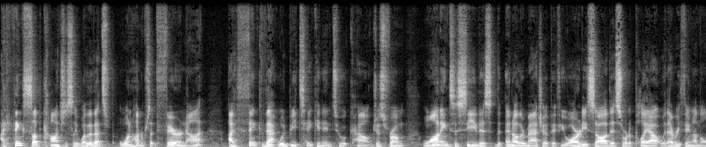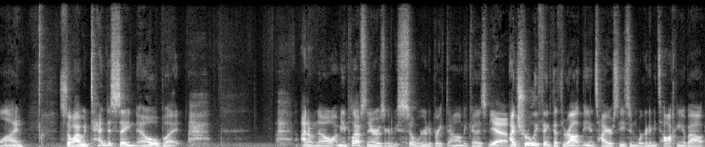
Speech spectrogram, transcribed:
I think subconsciously, whether that's 100% fair or not, I think that would be taken into account just from wanting to see this another matchup if you already saw this sort of play out with everything on the mm-hmm. line. So I would tend to say no, but I don't know. I mean, playoff scenarios are going to be so weird to break down because Yeah. I truly think that throughout the entire season, we're going to be talking about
